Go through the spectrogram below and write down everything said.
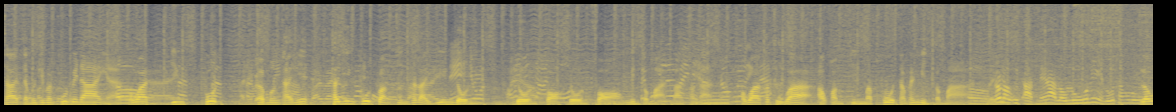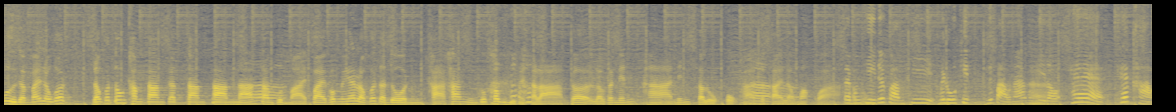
ใช่ แต่บางทีมันพูดไม่ได้ไง เออ เพราะว่ายิ่งพูดเอ่อเมืองไทยนี้ ถ้ายิ่งพูดความจริงเท่าไหร่ยิ่งโดน โดนฟ้องโดนฟ้องหมิ่นประมาทมากเท่านั้น เพราะว่าเขาถือว่าเอาความจริงมาพูดทำให้หมิ่นประมาทเอออะไรแล้วเราอึดอัดไหมล่ะ เรารู้นี่ รู้ทั้งรู้ เราอื่นแบบไหมเราก็เราก็ต้องทำตามกันตามตามเออน้ำตามกฎหมายไป เพราะไม่งั้นเราก็จะโดนขาข้างหนึ่งก็เข้าไปอยู่ในตารางก็เราก็เน้นฮาเน้นตลกโปกฮาสไตล์เรามากกว่าแต่บางทีด้วยความที่ไม่รู้คิดหรือเปล่านะบางทีเราแค่แค่ข่าว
